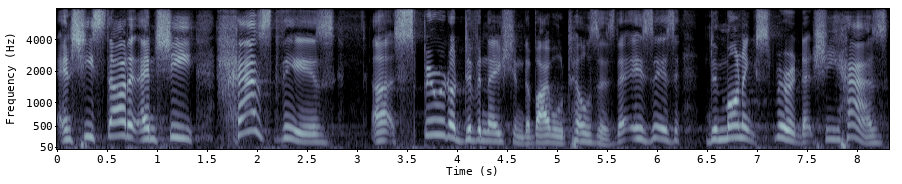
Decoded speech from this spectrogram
And she started, and she has this uh, spirit of divination, the Bible tells us. There is this demonic spirit that she has,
